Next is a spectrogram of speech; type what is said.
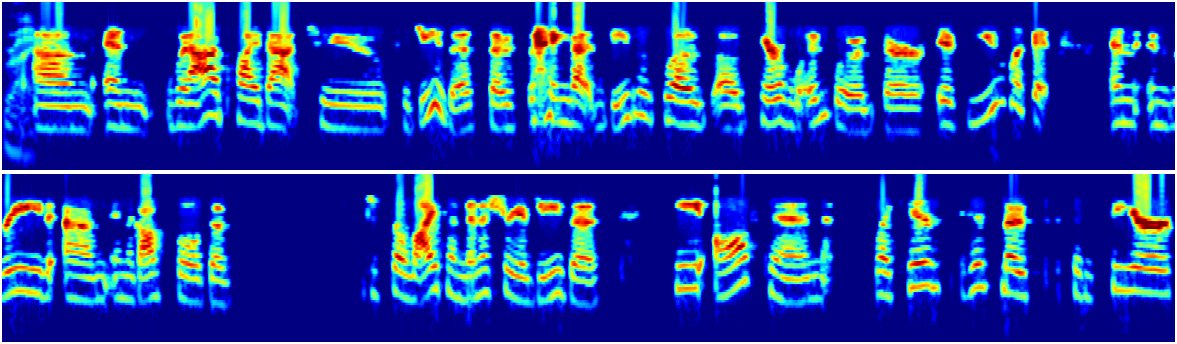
Right. Um, and when I applied that to to Jesus, so saying that Jesus was a terrible influencer, if you look at and, and read um, in the Gospels of just the life and ministry of Jesus, he often like his his most sincere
